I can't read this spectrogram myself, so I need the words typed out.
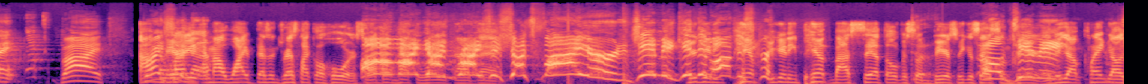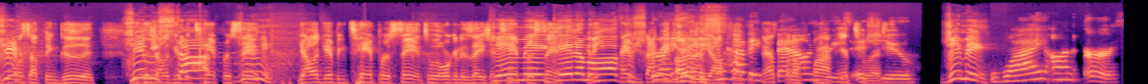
Right. Bye. I'm Bryson. married and my wife doesn't dress like a whore, so I Oh don't my have to worry God, about Bryson, shots fired! Jimmy, get You're them getting, off the screen. you're getting pimped by Seth over some beer so he can sell Oh, some beer. Jimmy! And then y'all claim y'all are doing something good Jimmy, because y'all are stop! giving 10%. Jimmy. Y'all are giving 10% to an organization. Jimmy, 10%. get him And he off the you're screen. getting you have a That's what I find boundaries issue. Jimmy, Why on earth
